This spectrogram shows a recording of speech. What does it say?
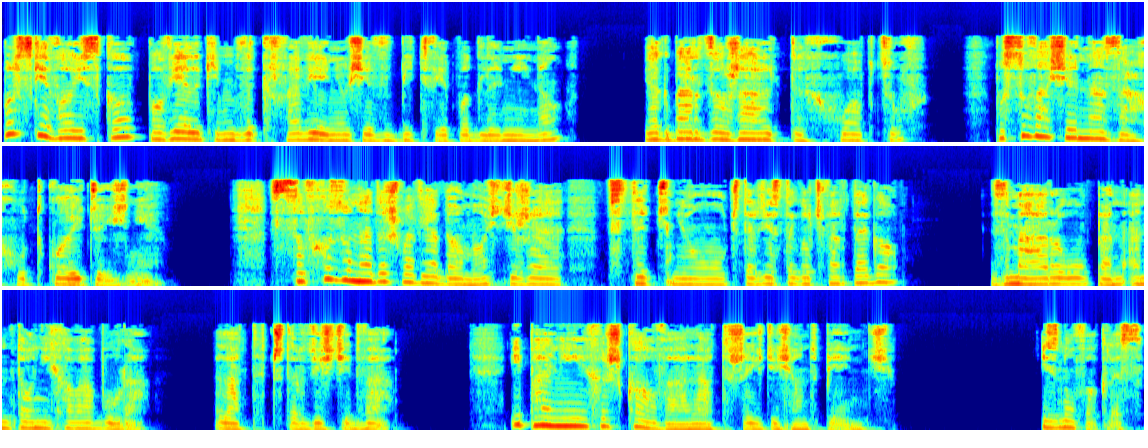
Polskie wojsko po wielkim wykrwawieniu się w bitwie pod Lenino, jak bardzo żal tych chłopców, posuwa się na zachód ku ojczyźnie. Z sowchozu nadeszła wiadomość, że w styczniu 44 zmarł pan Antoni Hałabura, lat 42, i pani Chyszkowa, lat 65. I znów okres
